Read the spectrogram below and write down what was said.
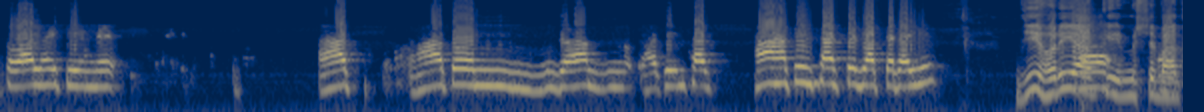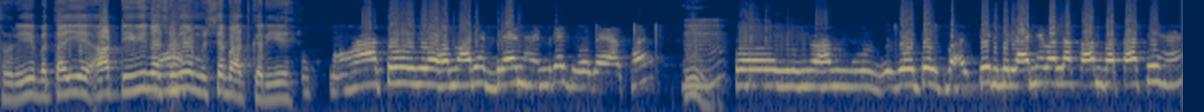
सवाल है कि मैं हाँ हाँ तो हम, हकीम साहब हाँ हकीम साहब से बात कराइए। जी हो रही है आपकी मुझसे बात हो रही है बताइए आप टीवी ना सुने मुझसे बात करिए। हाँ तो हमारे ब्रेन हेमरेज हो गया था। हम्म। तो हम वो जो सिर हिलाने वाला काम बताते हैं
